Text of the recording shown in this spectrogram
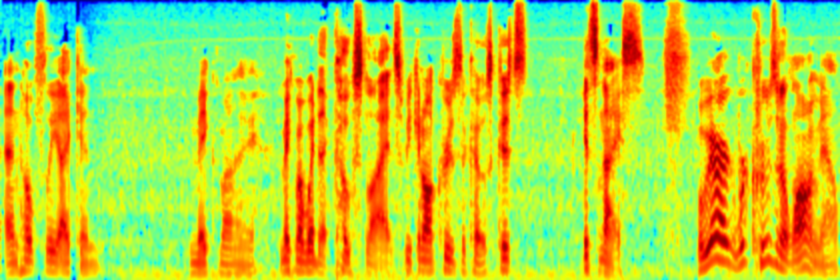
and hopefully I can make my make my way to the coastline so we can all cruise the coast because it's, it's nice. But we are we're cruising along now,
